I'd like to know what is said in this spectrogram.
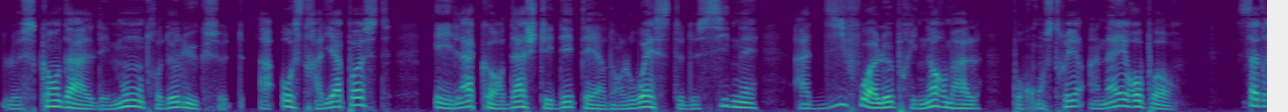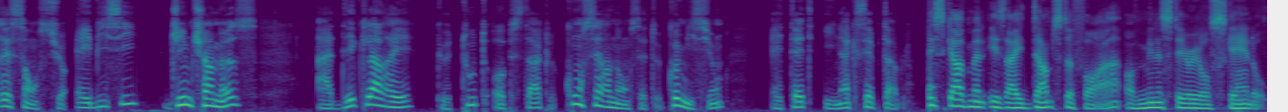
Le scandale des montres de luxe à Australia Post et l'accord d'acheter des terres dans l'ouest de Sydney à dix fois le prix normal pour construire un aéroport. S'adressant sur ABC, Jim Chalmers a déclaré que tout obstacle concernant cette commission était inacceptable. This government is a dumpster fire of ministerial scandal.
